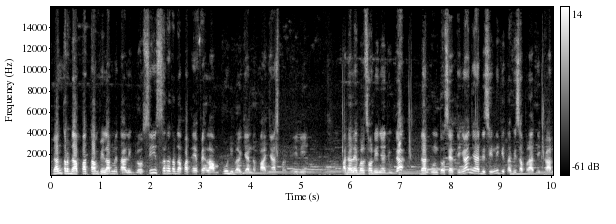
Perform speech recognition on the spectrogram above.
dan terdapat tampilan metalik glossy serta terdapat efek lampu di bagian depannya seperti ini. Ada label Sony-nya juga dan untuk settingannya di sini kita bisa perhatikan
